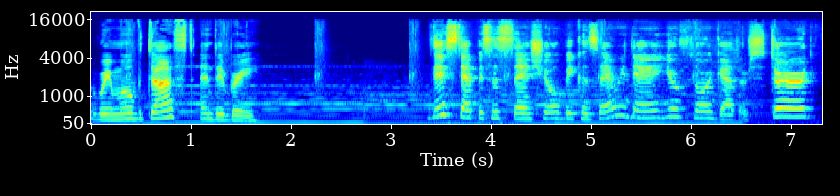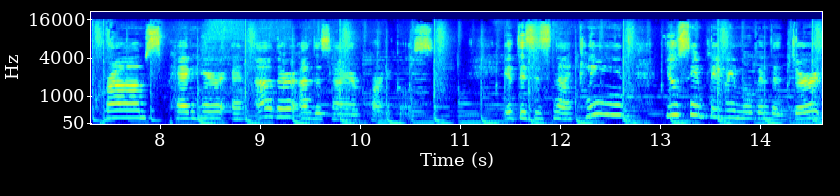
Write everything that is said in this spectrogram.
Remove dust and debris. This step is essential because every day your floor gathers dirt, crumbs, pet hair, and other undesired particles. If this is not clean, you simply removing the dirt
